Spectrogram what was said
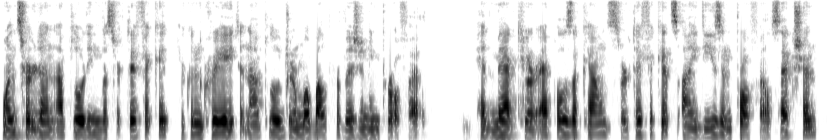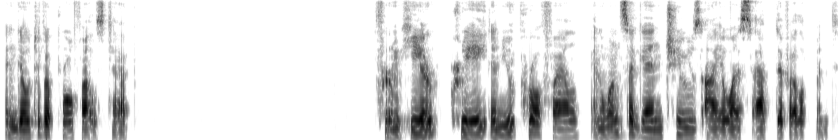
Once you're done uploading the certificate, you can create and upload your mobile provisioning profile. Head back to your Apple's account Certificates, IDs, and Profile section and go to the Profiles tab. From here, create a new profile and once again choose iOS App Development.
